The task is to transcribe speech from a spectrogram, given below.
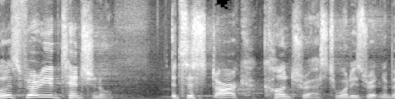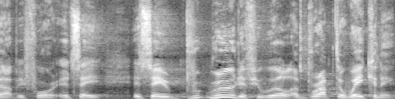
Well, it's very intentional. It's a stark contrast to what he's written about before. It's a, it's a rude, if you will, abrupt awakening.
